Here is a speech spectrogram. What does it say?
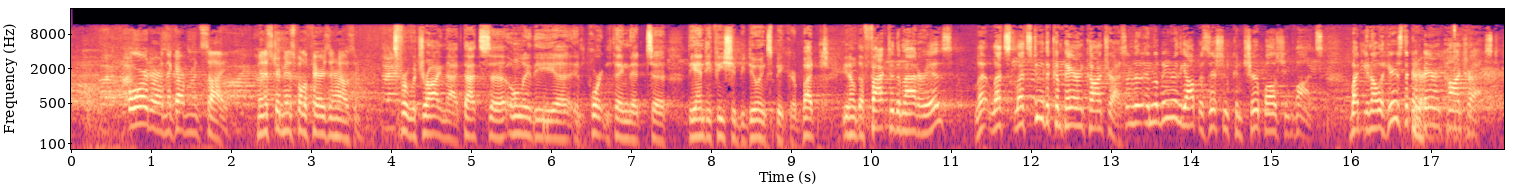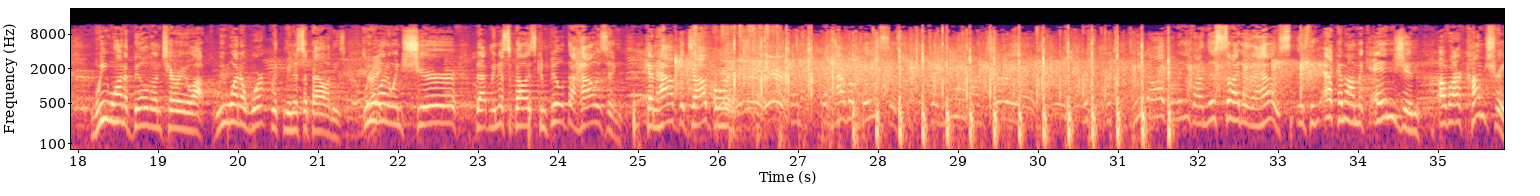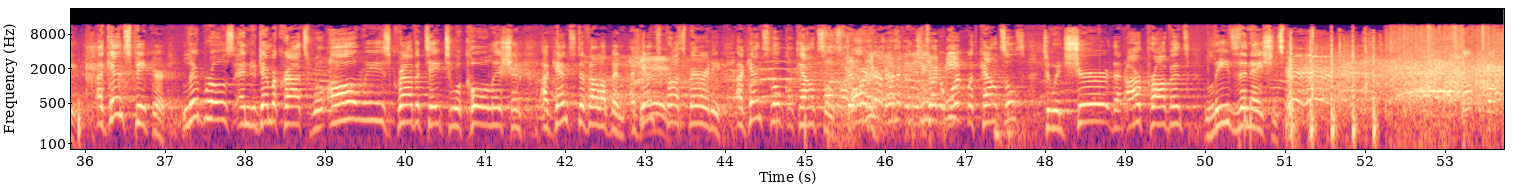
Order on the government side. Minister of Municipal Affairs and Housing. Thanks for withdrawing that. That's uh, only the uh, important thing that uh, the NDP should be doing, Speaker. But you know, the fact of the matter is, let, let's let's do the compare and contrast. And the, and the leader of the opposition can chirp all she wants, but you know, here's the compare and contrast. We want to build Ontario up. We want to work with municipalities. we want to ensure that municipalities can build the housing, can have the job creation, can, can have a basis to move Ontario, which, which we all believe on this side of the House is the economic engine of our country. Again, Speaker, Liberals and New Democrats will always gravitate to a coalition against development, against prosperity, against local councils. We are going to continue to work with councils to ensure that our province leads the nation. Speaker. Stop the clock.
